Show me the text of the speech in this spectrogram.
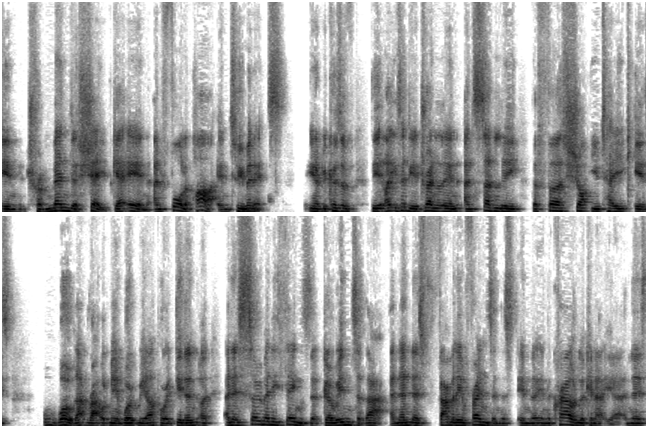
in tremendous shape get in and fall apart in two minutes. You know, because of the like you said, the adrenaline, and suddenly the first shot you take is, oh, whoa, that rattled me and woke me up, or it didn't. Uh, And there's so many things that go into that. And then there's family and friends in this in the in the crowd looking at you, and there's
